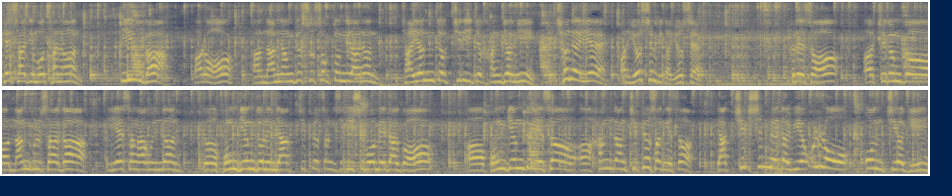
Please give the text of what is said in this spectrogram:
폐쇄하지 못하는 이유가 바로 아, 남양주 수석동이라는 자연적 지리적 환경이 천혜의 바로 요새입니다. 요새. 그래서 어, 지금 그 낭굴사가 예상하고 있는 그 봉경도는 약 지표상에서 25m고 어, 봉경도에서 어, 한강 지표상에서 약 70m 위에 올라온 지역이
